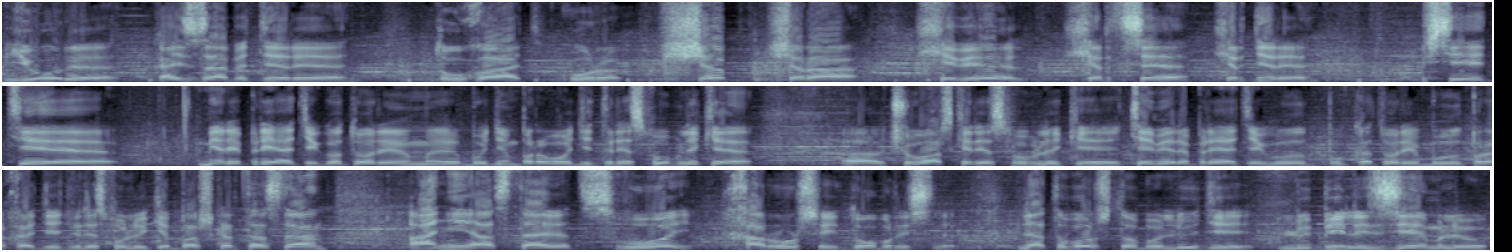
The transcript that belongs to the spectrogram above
юре кайзабетнерен, тухать курок, щеп щера, хевель, херце хернерен. Все те мероприятия, которые мы будем проводить в республике, в Чувашской республике, те мероприятия, которые будут проходить в республике Башкортостан, они оставят свой хороший, добрый след. Для того, чтобы люди любили землю,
